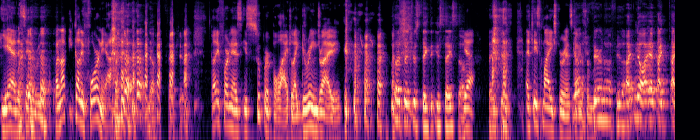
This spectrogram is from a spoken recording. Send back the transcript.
Yeah, that's everywhere, but not in California. no, thank you. California is, is super polite, like green driving. Well, that's interesting that you say so. yeah, Thank you. at least my experience coming Yeah, from. fair enough. Yeah. I, no, I, I, I,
